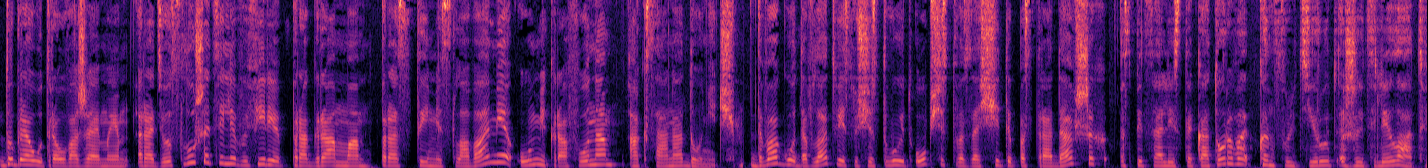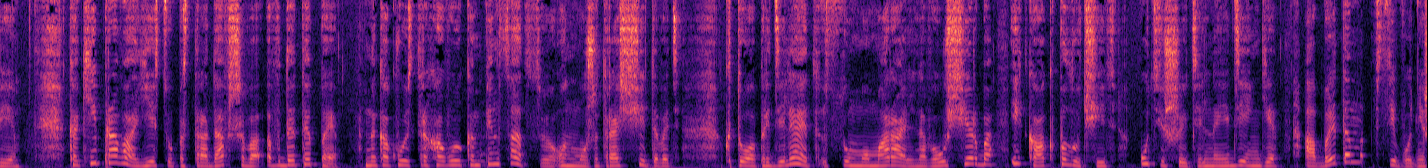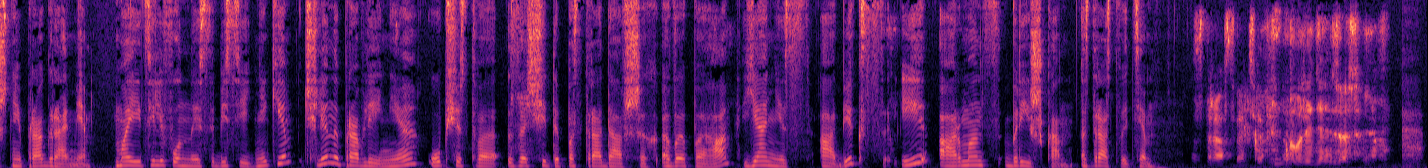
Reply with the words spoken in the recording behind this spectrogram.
Доброе утро, уважаемые радиослушатели. В эфире программа «Простыми словами» у микрофона Оксана Донич. Два года в Латвии существует общество защиты пострадавших, специалисты которого консультируют жителей Латвии. Какие права есть у пострадавшего в ДТП? На какую страховую компенсацию он может рассчитывать? Кто определяет сумму морального ущерба и как получить утешительные деньги? Об этом в сегодняшней программе. Мои телефонные собеседники – члены правления Общества защиты пострадавших ВПА Янис Абикс и Арманс Бришка. Здравствуйте. Здравствуйте. Добрый день, здравствуйте.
